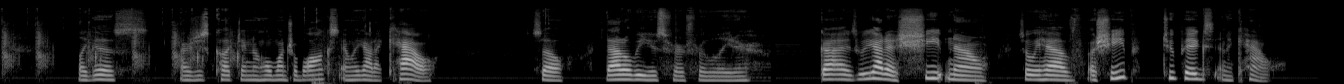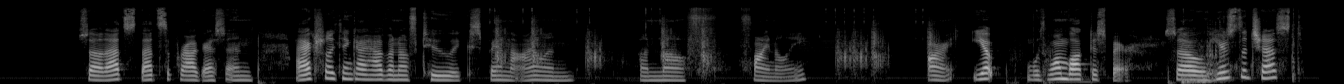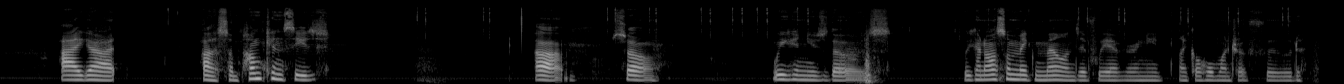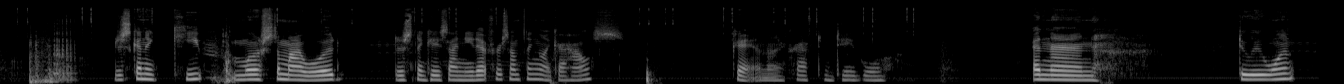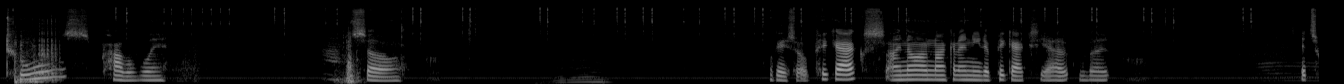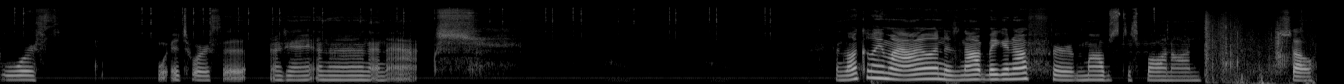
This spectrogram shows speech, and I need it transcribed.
like this. I was just collecting a whole bunch of blocks, and we got a cow. So, that'll be used for, for later. Guys, we got a sheep now. So we have a sheep, two pigs, and a cow. So that's that's the progress, and I actually think I have enough to expand the island enough, finally. Alright, yep, with one block to spare. So here's the chest. I got uh, some pumpkin seeds. Um, so we can use those. We can also make melons if we ever need like a whole bunch of food. I'm just gonna keep most of my wood just in case I need it for something like a house. Okay, and then a crafting table. And then, do we want tools? Probably. So, Okay, so pickaxe. I know I'm not going to need a pickaxe yet, but it's worth it's worth it. Okay, and then an axe. And luckily my island is not big enough for mobs to spawn on. So.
